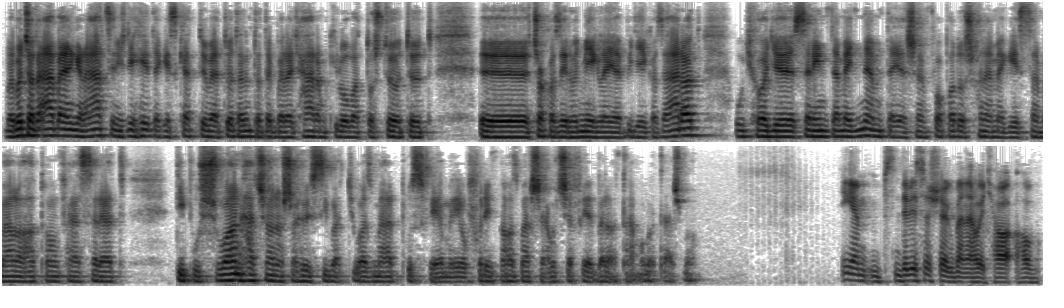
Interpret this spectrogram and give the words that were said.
Vagy bocsánat, Ában engem AC-n is 7,2-vel tölteni, nem tettek bele egy 3 kW-os töltőt csak azért, hogy még lejjebb vigyék az árat, úgyhogy szerintem egy nem teljesen fapados, hanem egészen vállalhatóan felszerelt típus van. Hát sajnos a hőszivattyú az már plusz fél millió forint, mert az már sehogy se fér bele a támogatásba. Igen, szinte biztos vagyok benne, hogy ha, ha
